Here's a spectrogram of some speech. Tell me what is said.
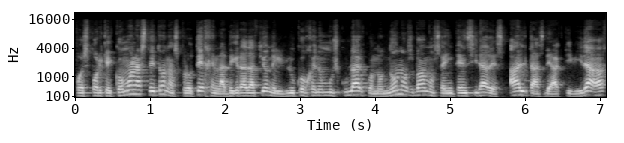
Pues porque como las cetonas protegen la degradación del glucógeno muscular cuando no nos vamos a intensidades altas de actividad,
